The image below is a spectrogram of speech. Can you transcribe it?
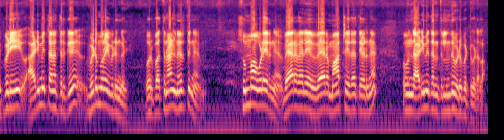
இப்படி அடிமைத்தனத்திற்கு விடுமுறை விடுங்கள். ஒரு பத்து நாள் நிறுத்துங்க. சும்மா கூட இருங்க. வேறு வேலையை வேறு மாற்று எதாவது தேடுங்க. இந்த அடிமைத்தனத்திலிருந்து விடுபட்டு விடலாம்.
